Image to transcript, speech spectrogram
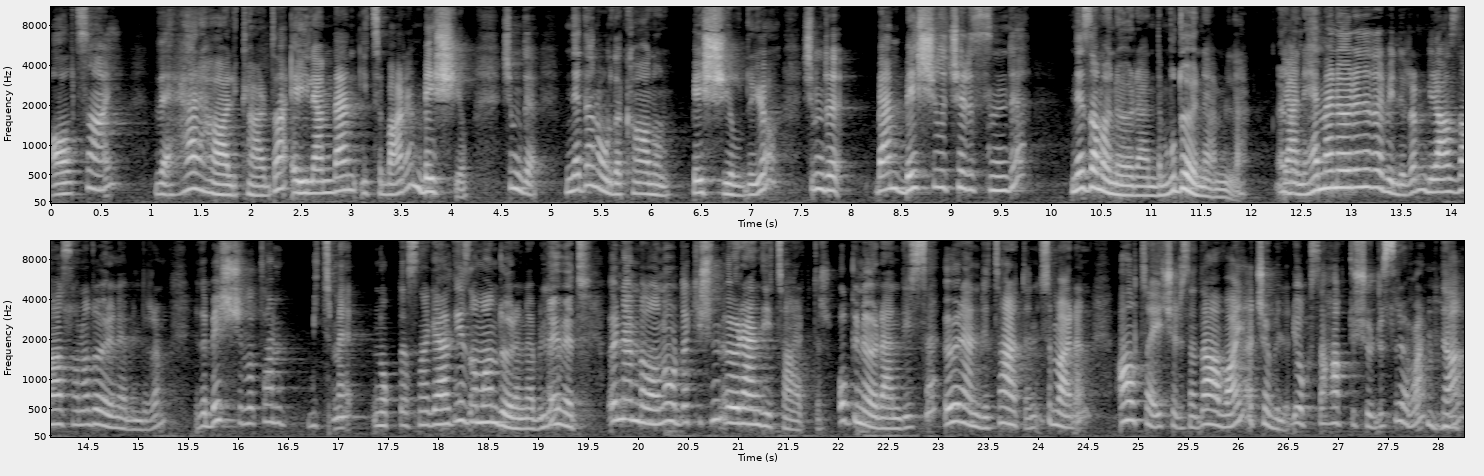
6 ay ve her halükarda eylemden itibaren 5 yıl. Şimdi neden orada kanun 5 yıl diyor? Şimdi ben 5 yıl içerisinde ne zaman öğrendim? Bu da önemli. Yani hemen öğrenebilirim. Biraz daha sonra da öğrenebilirim. Ya da 5 yılı tam bitme noktasına geldiği zaman da öğrenebilirim. Evet. Önemli olan orada kişinin öğrendiği tarihtir. O gün öğrendiyse öğrendiği tarihten itibaren 6 ay içerisinde davayı açabilir. Yoksa hak düşürücü süre var. Daha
